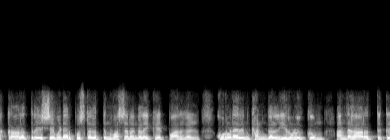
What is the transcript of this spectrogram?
அக்காலத்திலே செவிடர் புஸ்தகத்தின் வசனங்களை கேட்பார்கள். குருடரின் கண்கள் இருளுக்கும் அந்தகாரத்துக்கு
